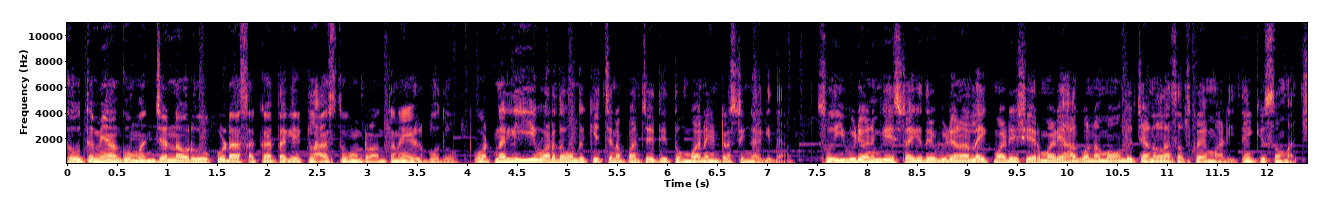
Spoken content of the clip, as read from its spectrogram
ಗೌತಮಿ ಹಾಗೂ ಮಂಜಣ್ಣ ಅವ್ರಿಗೂ ಕೂಡ ಸಖತ್ತಾಗಿ ಕ್ಲಾಸ್ ತಗೊಂಡ್ರು ಅಂತಾನೆ ಹೇಳ್ಬೋದು. ಒಟ್ಟಿನಲ್ಲಿ ಈ ವಾರದ ಒಂದು ಕೆಚ್ಚಿನ ಪಂಚಾಯತಿ ತುಂಬಾನೇ ಇಂಟ್ರೆಸ್ಟಿಂಗ್ ಆಗಿದೆ. ಸೊ ಈ ವಿಡಿಯೋ ನಿಮಗೆ ಇಷ್ಟ ಆಗಿದ್ರೆ ವಿಡಿಯೋನ ಲೈಕ್ ಮಾಡಿ ಶೇರ್ ಮಾಡಿ ಹಾಗೂ ನಮ್ಮ ಒಂದು ಚಾನಲ್ನ ಸಬ್ಸ್ಕ್ರೈಬ್ ಮಾಡಿ. ಥ್ಯಾಂಕ್ ಯು ಸೊ ಮಚ್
